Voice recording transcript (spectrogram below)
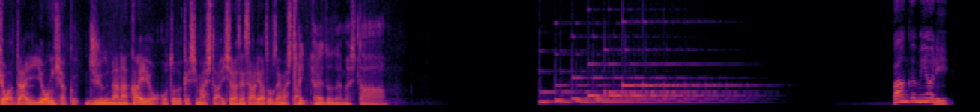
今日は第417回をお届けしました。石原先生ありがとうございました、はいありがとうございました。番組より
